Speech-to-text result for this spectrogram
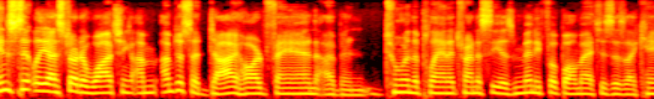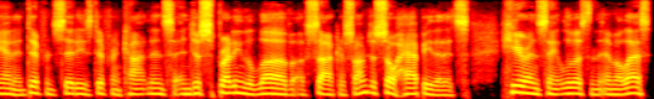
instantly I started watching. I'm I'm just a die-hard fan. I've been touring the planet trying to see as many football matches as I can in different cities, different continents, and just spreading the love of soccer. So I'm just so happy that it's here in St. Louis and the MLS.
